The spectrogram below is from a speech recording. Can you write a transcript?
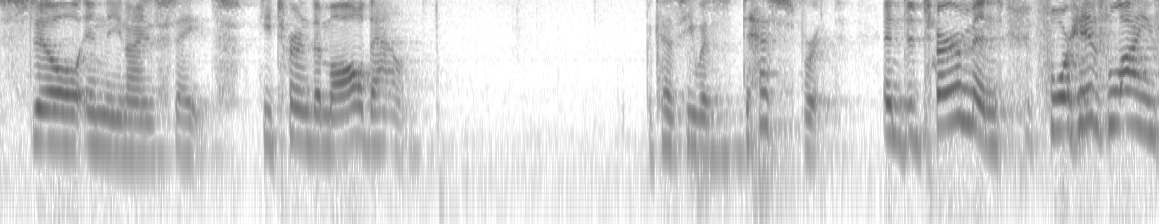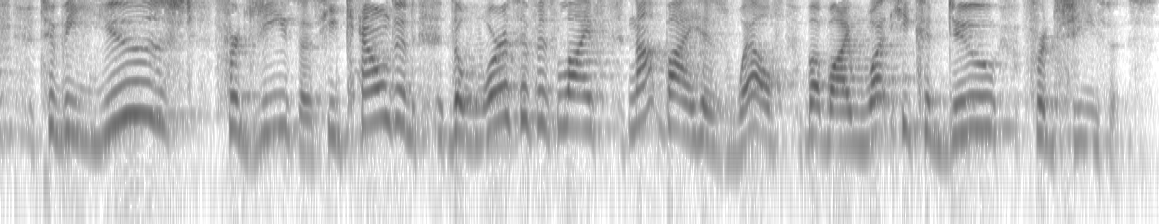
still in the United States. He turned them all down because he was desperate and determined for his life to be used for Jesus. He counted the worth of his life not by his wealth, but by what he could do for Jesus.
